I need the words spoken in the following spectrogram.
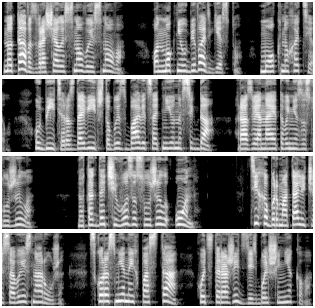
но та возвращалась снова и снова. Он мог не убивать Гесту, мог, но хотел. Убить, раздавить, чтобы избавиться от нее навсегда. Разве она этого не заслужила? Но тогда чего заслужил он? Тихо бормотали часовые снаружи. Скоро смена их поста, хоть сторожить здесь больше некого.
